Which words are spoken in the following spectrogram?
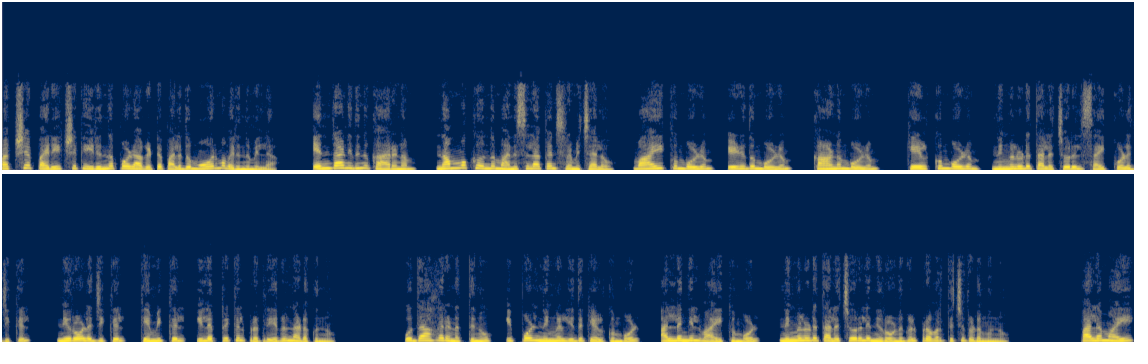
പക്ഷെ പരീക്ഷയ്ക്ക് ഇരുന്നപ്പോഴാകട്ടെ പലതും ഓർമ്മ വരുന്നുമില്ല. എന്താണിതിനു കാരണം? നമുക്കൊന്ന് മനസ്സിലാക്കാൻ ശ്രമിച്ചാലോ? വായിക്കുമ്പോഴും എഴുതുമ്പോഴും കാണുമ്പോഴും കേൾക്കുമ്പോഴും നിങ്ങളുടെ തലച്ചോറിൽ സൈക്കോളജിക്കൽ ന്യൂറോളജിക്കൽ കെമിക്കൽ ഇലക്ട്രിക്കൽ പ്രക്രിയകൾ നടക്കുന്നു. ഉദാഹരണത്തിനു ഇപ്പോൾ നിങ്ങൾ ഇത് കേൾക്കുമ്പോൾ അല്ലെങ്കിൽ വായിക്കുമ്പോൾ നിങ്ങളുടെ തലച്ചോറിലെ ന്യൂറോണുകൾ പ്രവർത്തിച്ചു തുടങ്ങുന്നു. ഫലമായി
